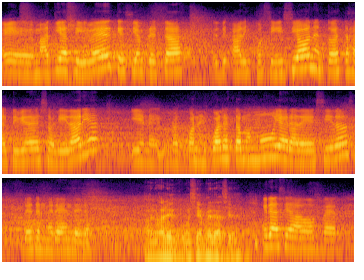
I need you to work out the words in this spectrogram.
Eh, Matías Rivet, que siempre está a disposición en todas estas actividades solidarias y con el cual estamos muy agradecidos desde el merendero. Bueno, vale, como siempre, gracias. ¿eh? Gracias a vos, Ver.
